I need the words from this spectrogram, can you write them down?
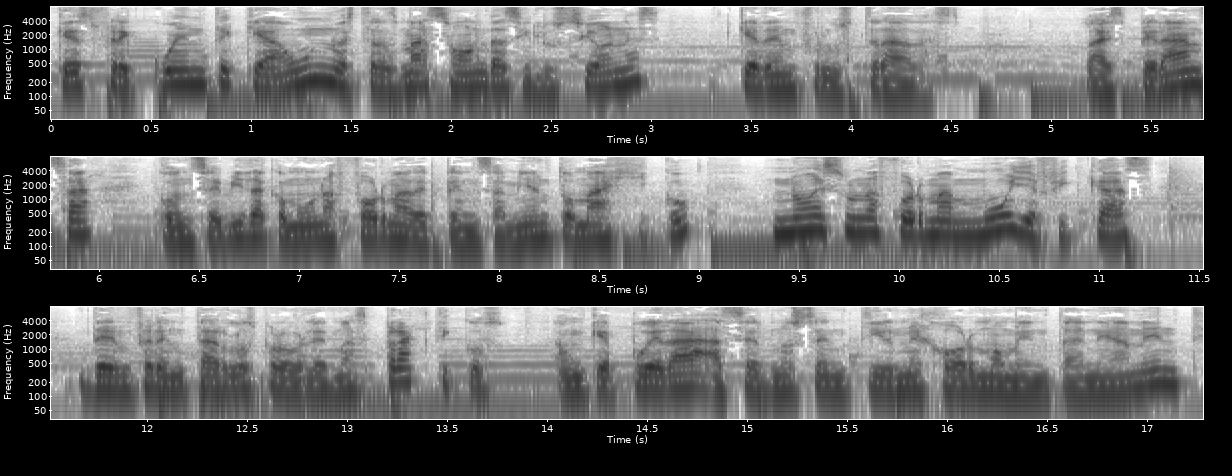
que es frecuente que aún nuestras más hondas ilusiones queden frustradas. La esperanza, concebida como una forma de pensamiento mágico, no es una forma muy eficaz de enfrentar los problemas prácticos, aunque pueda hacernos sentir mejor momentáneamente.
